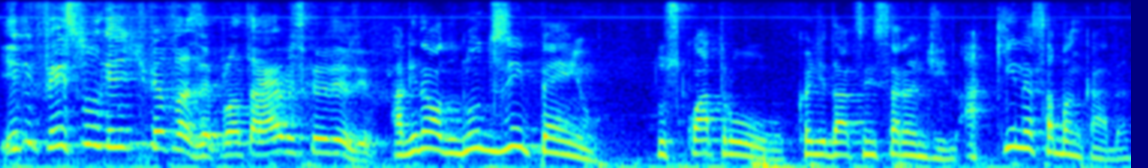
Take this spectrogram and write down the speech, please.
E ele fez tudo o que a gente devia fazer, plantar árvore e escrever livro. Agnaldo, no desempenho, dos quatro candidatos em Sarandi, aqui nessa bancada,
